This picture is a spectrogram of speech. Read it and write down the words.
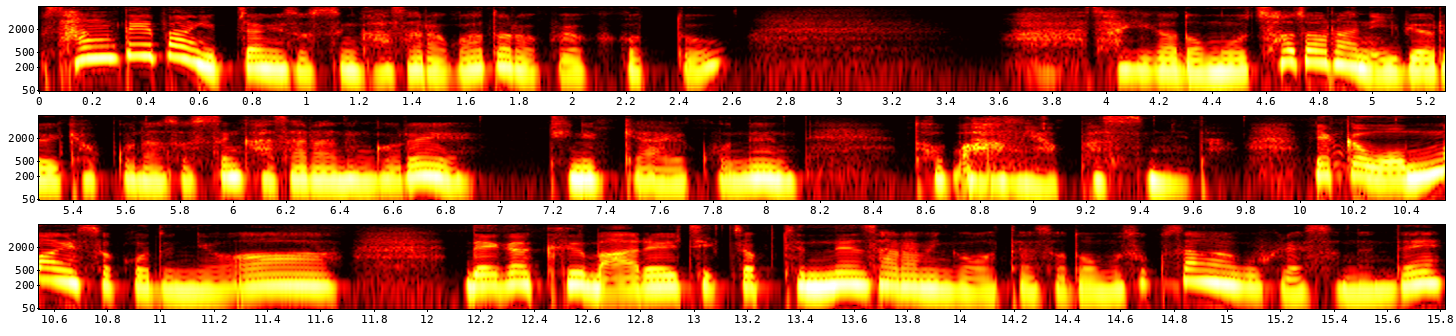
상대방 입장에서 쓴 가사라고 하더라고요 그것도 아, 자기가 너무 처절한 이별을 겪고 나서 쓴 가사라는 거를 뒤늦게 알고는 더 마음이 아팠습니다. 약간 원망했었거든요. 아, 내가 그 말을 직접 듣는 사람인 것 같아서 너무 속상하고 그랬었는데,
